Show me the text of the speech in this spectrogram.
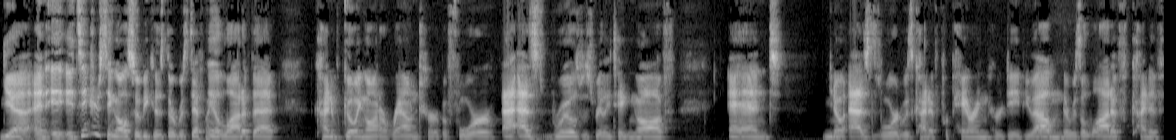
Yeah, and it, it's interesting also because there was definitely a lot of that kind of going on around her before, as Royals was really taking off, and you know, as Lorde was kind of preparing her debut album, there was a lot of kind of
